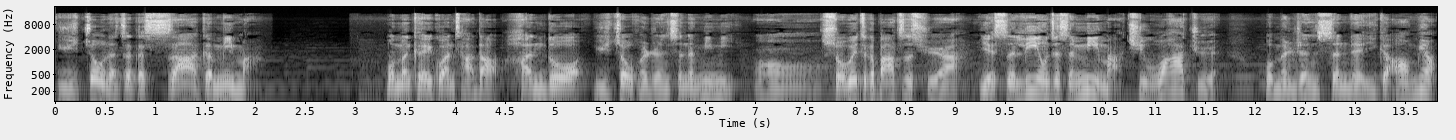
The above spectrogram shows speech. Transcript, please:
宇宙的这个十二个密码，我们可以观察到很多宇宙和人生的秘密哦。所谓这个八字学啊，也是利用这些密码去挖掘我们人生的一个奥妙。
